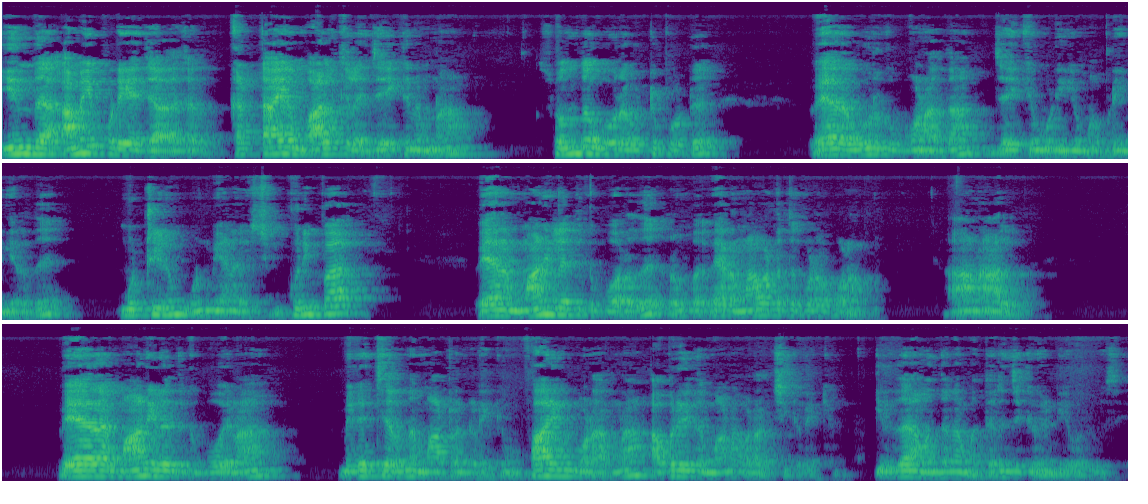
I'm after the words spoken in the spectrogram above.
இந்த அமைப்புடைய ஜாதகர் கட்டாயம் வாழ்க்கையில ஜெயிக்கணும்னா சொந்த ஊரை விட்டு போட்டு வேற ஊருக்கு போனால் தான் ஜெயிக்க முடியும் அப்படிங்கிறது முற்றிலும் உண்மையான விஷயம். குறிப்பாக வேற மாநிலத்துக்கு போகிறது ரொம்ப வேற மாவட்டத்துக்கு கூட போகலாம் ஆனால் வேற மாநிலத்துக்கு போயினா மிகச்சிறந்த மாற்றம் கிடைக்கும். ஃபாரின் போனார்னா அபரிதமான வளர்ச்சி கிடைக்கும். இதுதான் வந்து நம்ம தெரிஞ்சுக்க வேண்டிய ஒரு விஷயம்.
